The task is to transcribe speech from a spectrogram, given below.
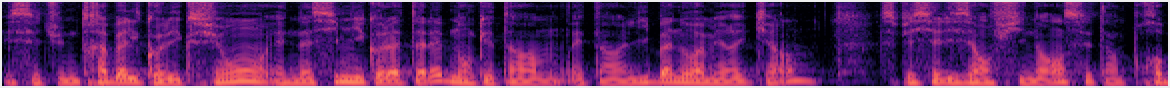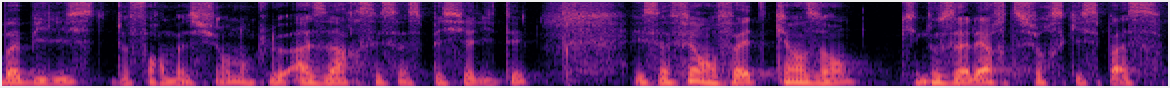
et c'est une très belle collection et Nassim Nicolas Taleb donc est un est un libano-américain spécialisé en finance, probabiliste de formation donc le hasard c'est sa spécialité et ça fait en fait 15 ans qui nous alerte sur ce qui se passe.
